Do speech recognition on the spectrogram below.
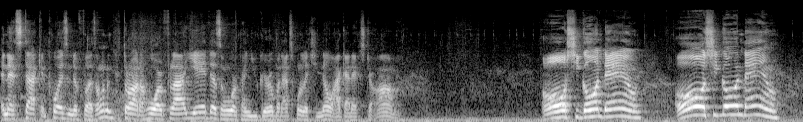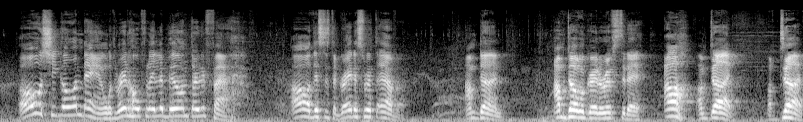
And that stacking poison the fuzz. I'm going to throw out a horrify. Yeah, it doesn't work on you, girl. But I just want to let you know I got extra armor. Oh, she going down. Oh, she going down. Oh, she going down with Red Hope Flavor Bill 35. Oh, this is the greatest rift ever. I'm done. I'm done with Greater Rifts today. Oh, I'm done. I'm done.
